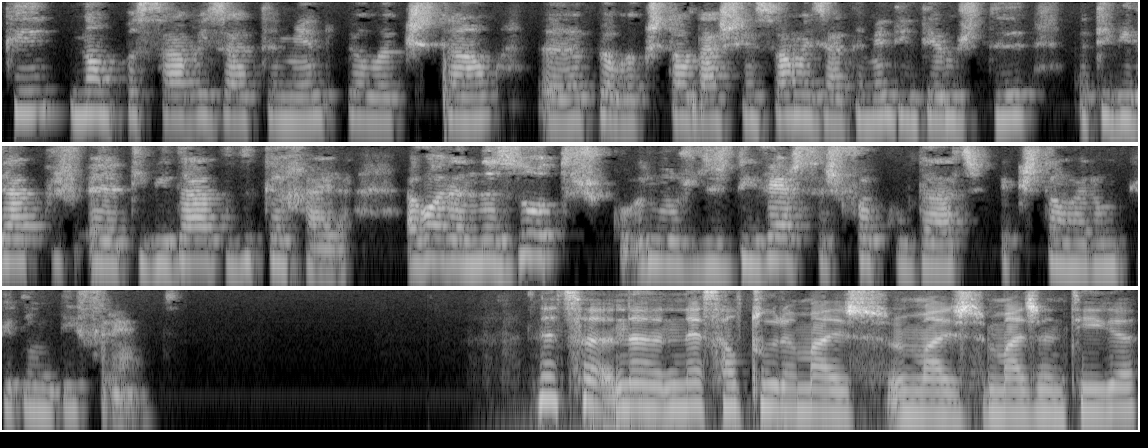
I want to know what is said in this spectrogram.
que não passava exatamente pela questão, uh, pela questão da ascensão, exatamente em termos de atividade, atividade de carreira. Agora, nas outras, nas diversas faculdades, a questão era um bocadinho diferente. Nessa, na, nessa altura mais, mais, mais antiga,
